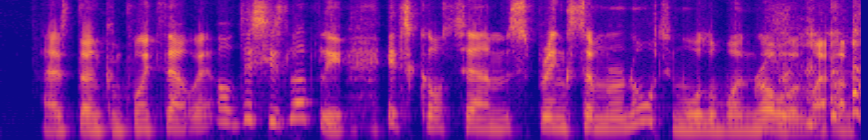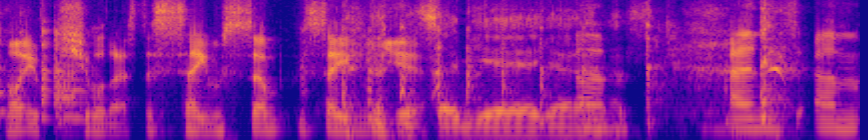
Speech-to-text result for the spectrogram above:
as Duncan pointed out, went, oh, this is lovely. It's got um, spring, summer, and autumn all in one roll. And I'm not even sure that's the same sum, same year. same year, yeah. Um, and um,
